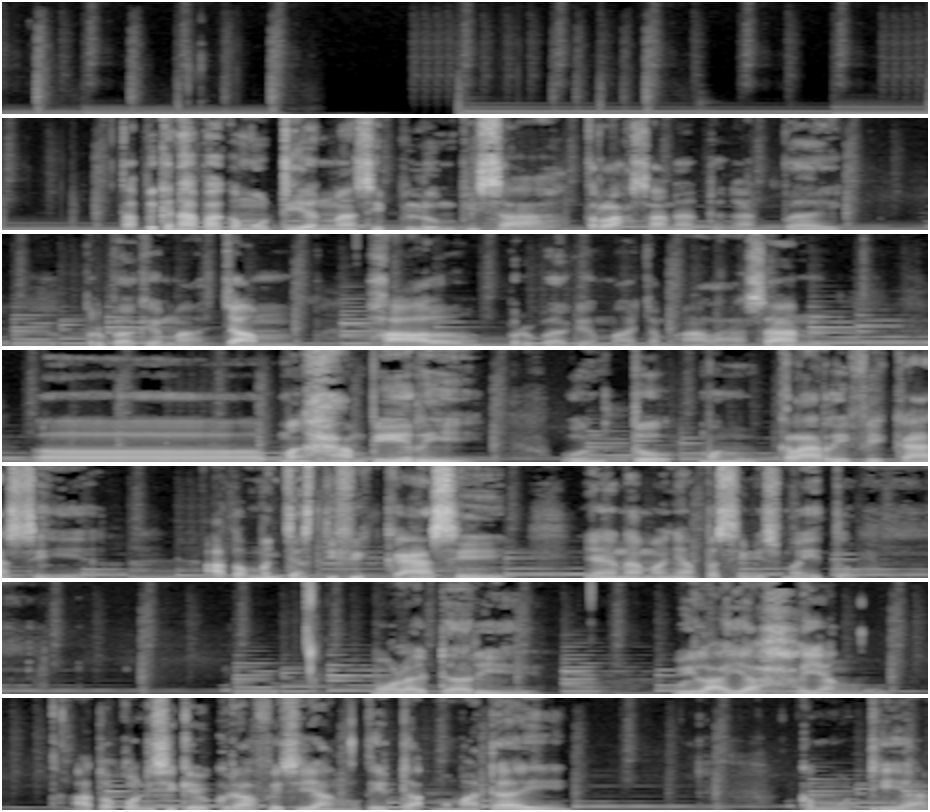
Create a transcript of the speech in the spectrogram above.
Tapi kenapa kemudian masih belum bisa terlaksana dengan baik? berbagai macam hal, berbagai macam alasan eh, menghampiri untuk mengklarifikasi atau menjustifikasi yang namanya pesimisme itu. Mulai dari wilayah yang atau kondisi geografis yang tidak memadai, kemudian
